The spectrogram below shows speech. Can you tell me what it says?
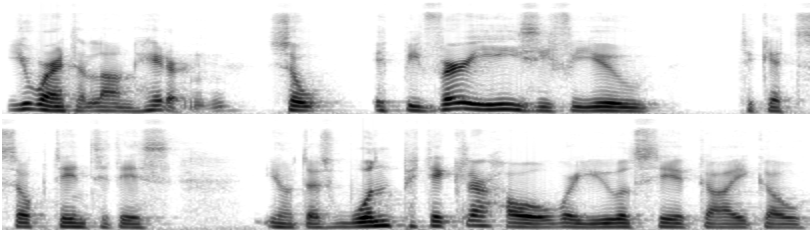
You weren't a long hitter, so it'd be very easy for you to get sucked into this. You know, there's one particular hole where you will see a guy go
